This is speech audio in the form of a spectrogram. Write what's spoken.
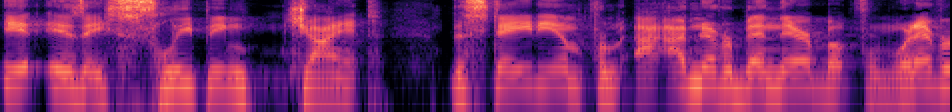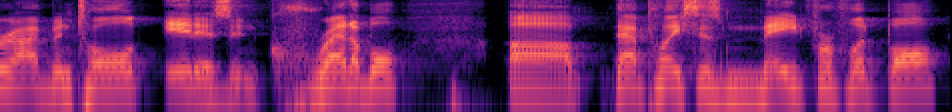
It is a sleeping giant. The stadium, from I, have never been there, but from whatever I've been told, it is incredible. Uh, that place is made for football.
